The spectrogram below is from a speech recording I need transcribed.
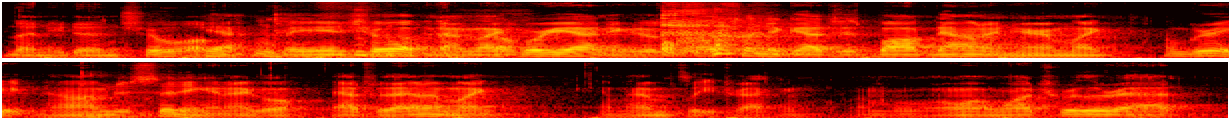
Then he didn't show up. yeah, he didn't show up. And I'm like, where are you at? And he goes, oh, all of a sudden it got just bogged down in here. I'm like, oh, great. Now I'm just sitting. And I go, after that, I'm like, I'm having fleet tracking. I'm going to watch where they're at.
